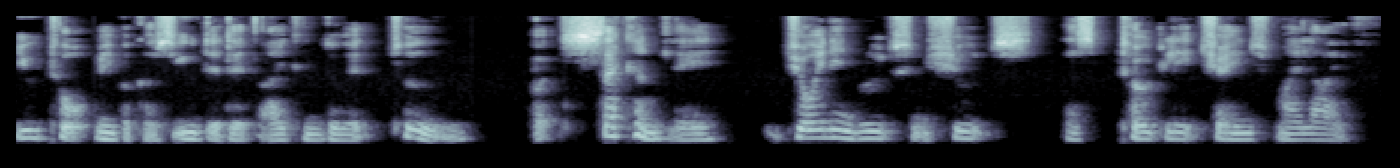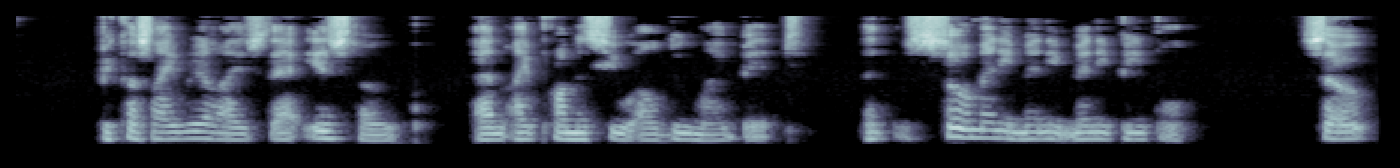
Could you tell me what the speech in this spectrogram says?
you taught me because you did it. I can do it too. But secondly, joining Roots and Shoots has totally changed my life because I realize there is hope and I promise you I'll do my bit. And so many, many, many people. So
